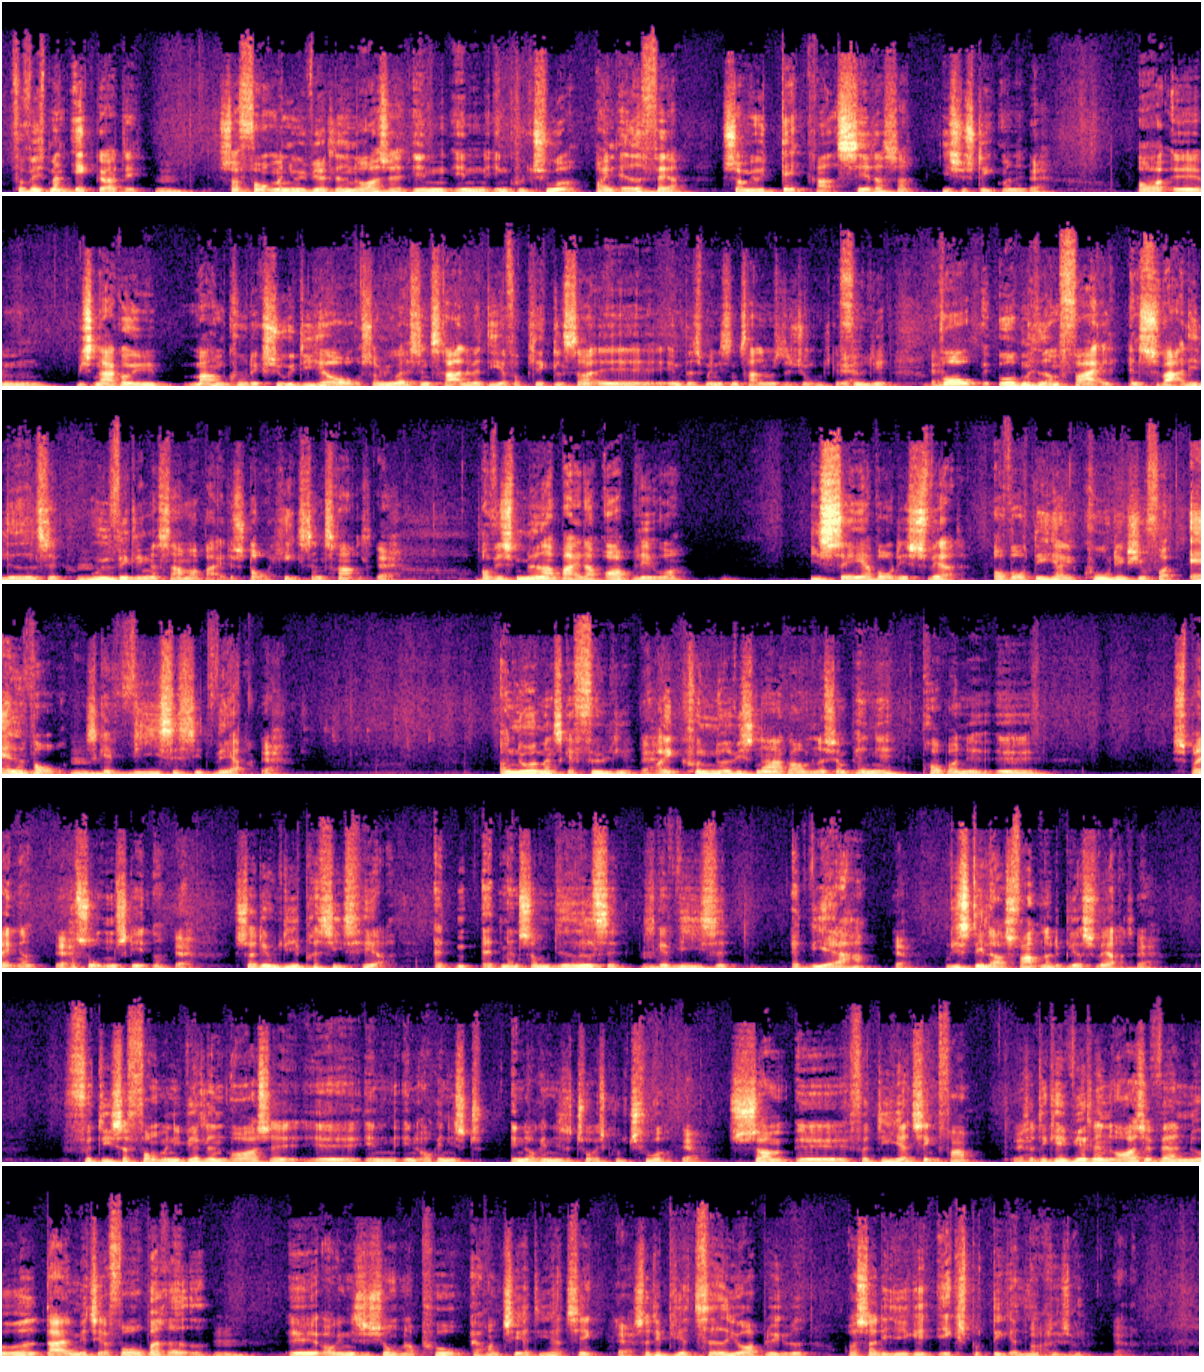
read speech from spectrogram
For hvis man ikke gør det, mm. så får man jo i virkeligheden også en, en, en kultur og en adfærd, som jo i den grad sætter sig i systemerne. Ja. Og øhm, vi snakker jo meget om Kodex 7 i de her år, som jo er centrale værdier og forpligtelser, øh, embedsmænd i centraladministrationen skal ja. følge, ja. hvor åbenhed om fejl, ansvarlig ledelse, mm. udvikling og samarbejde står helt centralt. Ja. Og hvis medarbejdere oplever i sager, hvor det er svært, og hvor det her kodex jo for alvor mm. skal vise sit værd, ja. og noget man skal følge, ja. og ikke kun noget vi snakker om, når champagnepropperne øh, mm springer, ja. og solen skinner, ja. så er det jo lige præcis her, at, at man som ledelse mm. skal vise, at vi er her. Ja. Vi stiller os frem, når det bliver svært. Ja. Fordi så får man i virkeligheden også øh, en, en, organis- en organisatorisk kultur, ja. som øh, får de her ting frem. Ja. Så det kan i virkeligheden også være noget, der er med til at forberede mm. øh, organisationer på at håndtere de her ting, ja. så det bliver taget i opløbet, og så det ikke eksploderer lige pludselig. Ja.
